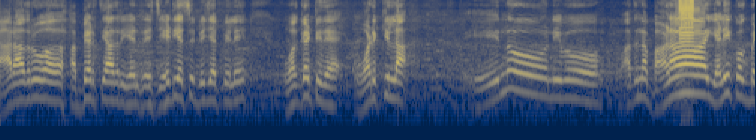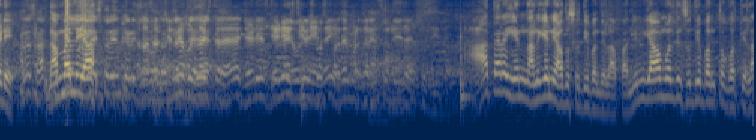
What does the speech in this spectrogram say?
ಯಾರಾದರೂ ಅಭ್ಯರ್ಥಿ ಆದರೆ ಏನು ರೀ J D S B J ಪಿಲಿ ಒಗ್ಗಟ್ಟಿದೆ ಒಡಕಿಲ್ಲ. ಇನ್ನೂ ನೀವು ಅದನ್ನು ಬಹಳ ಎಳಿಕ್ ಹೋಗಬೇಡಿ. ನಮ್ಮಲ್ಲಿ ಆ ಥರ ಏನು ನನಗೇನು ಯಾವುದೂ ಸುದ್ದಿ ಬಂದಿಲ್ಲಪ್ಪ. ನಿಮ್ಗೆ ಯಾವ ಮೂಲದಿಂದ ಸುದ್ದಿ ಬಂತು ಗೊತ್ತಿಲ್ಲ.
